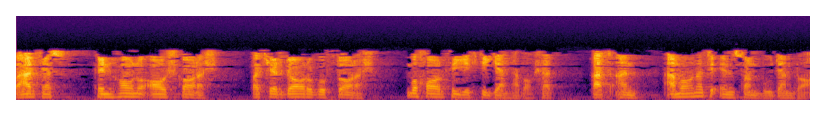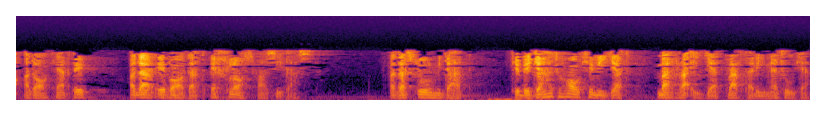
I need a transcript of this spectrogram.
و هر کس پنهان و آشکارش و کردار و گفتارش مخالف یکدیگر نباشد. قطعا امانت انسان بودن را ادا کرده و در عبادت اخلاص ورزیده است. و دستور می‌دهد که به جهت حاکمیت بر رعیت برتری نجوید.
